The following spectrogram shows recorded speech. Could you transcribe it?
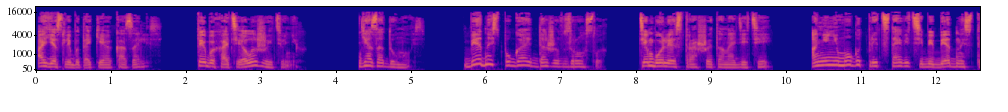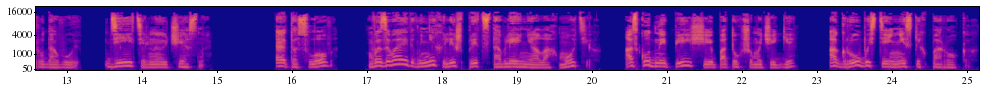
А если бы такие оказались, ты бы хотела жить у них? Я задумалась. Бедность пугает даже взрослых, тем более страшит она детей. Они не могут представить себе бедность трудовую, деятельную, честную. Это слово вызывает в них лишь представление о лохмотьях, о скудной пище и потухшем очаге, о грубости и низких пороках.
